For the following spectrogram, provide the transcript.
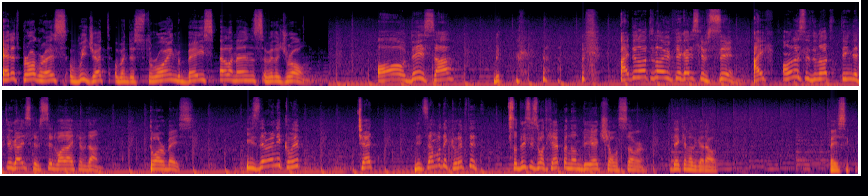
Added progress widget when destroying base elements with a drone. Oh, this, huh? I do not know if you guys have seen. I honestly do not think that you guys have seen what I have done to our base. Is there any clip? Chat, did somebody clip it? So this is what happened on the actual server. They cannot get out. Basically.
